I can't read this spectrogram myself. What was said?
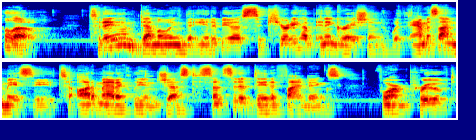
Hello. Today I'm demoing the AWS Security Hub integration with Amazon Macie to automatically ingest sensitive data findings for improved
